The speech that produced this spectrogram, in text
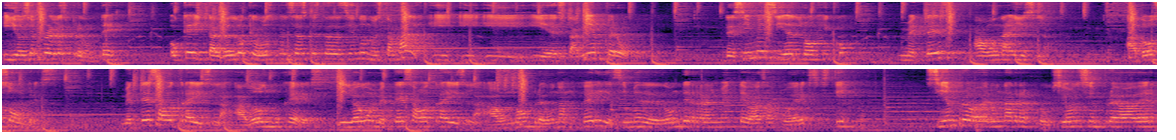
y yo siempre les pregunté, ok, tal vez lo que vos pensás que estás haciendo no está mal y, y, y, y está bien, pero decime si es lógico, metes a una isla a dos hombres metes a otra isla a dos mujeres y luego metes a otra isla a un hombre, una mujer y decime de dónde realmente vas a poder existir. Siempre va a haber una reproducción, siempre va a haber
